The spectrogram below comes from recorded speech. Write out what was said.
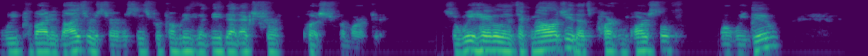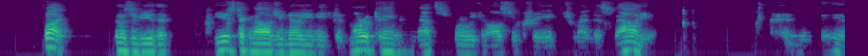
we provide advisory services for companies that need that extra push for marketing. So we handle the technology, that's part and parcel what we do. But those of you that use technology know you need good marketing. And that's where we can also create tremendous value. And you know,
